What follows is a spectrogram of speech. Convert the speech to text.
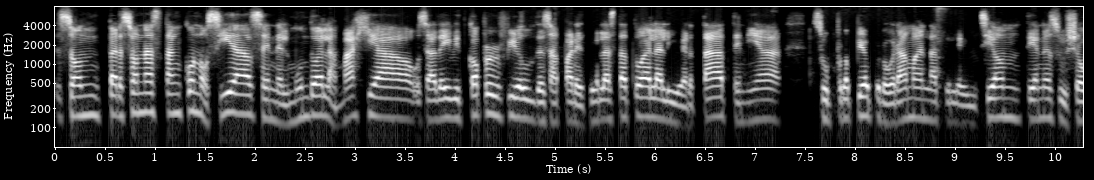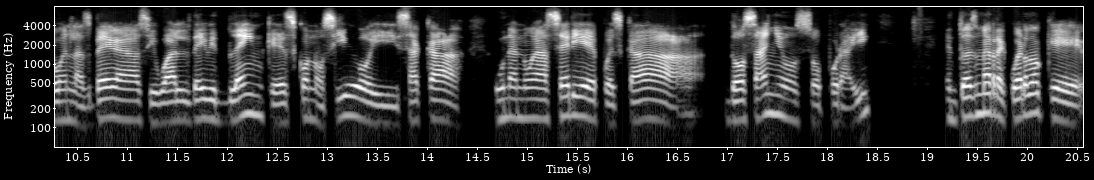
son personas tan conocidas en el mundo de la magia, o sea, David Copperfield desapareció la Estatua de la Libertad, tenía su propio programa en la televisión, tiene su show en Las Vegas, igual David Blaine, que es conocido y saca una nueva serie pues cada dos años o por ahí. Entonces me recuerdo que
